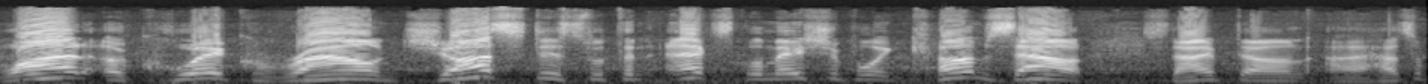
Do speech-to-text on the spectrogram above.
What a quick round. Justus with an exclamation point comes out. Snipe down uh, has a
